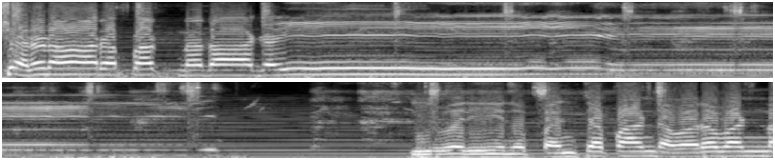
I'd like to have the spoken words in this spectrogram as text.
ಶರಣಾರ ಪಟ್ನದಾಗೈ. ಇವರೇನು ಪಂಚ ಪಾಂಡವರವಣ್ಣ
